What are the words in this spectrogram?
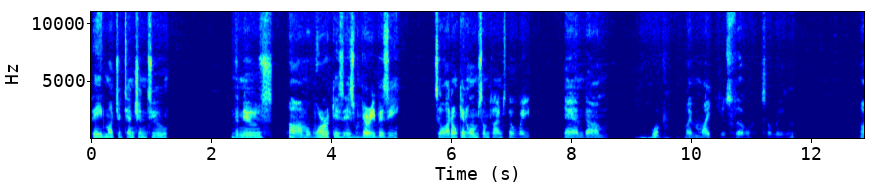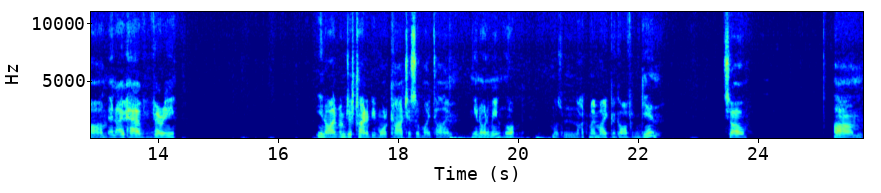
paid much attention to the news. Um, work is, is very busy, so I don't get home sometimes till late. And um, whoop, my mic just fell for some reason. Um, and I have very, you know, I'm just trying to be more conscious of my time. You know what I mean? Oh, almost knocked my mic off again. So, um,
